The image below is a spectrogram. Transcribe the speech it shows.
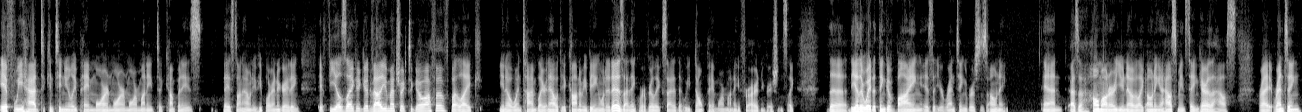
if we had to continually pay more and more and more money to companies based on how many people are integrating it feels like a good value metric to go off of but like you know when time like right now with the economy being what it is i think we're really excited that we don't pay more money for our integrations. Like the the other way to think of buying is that you're renting versus owning. And as a homeowner you know like owning a house means taking care of the house right? Renting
